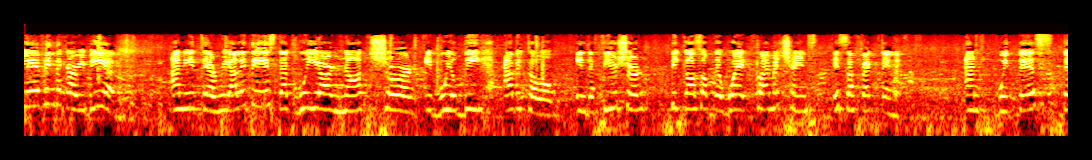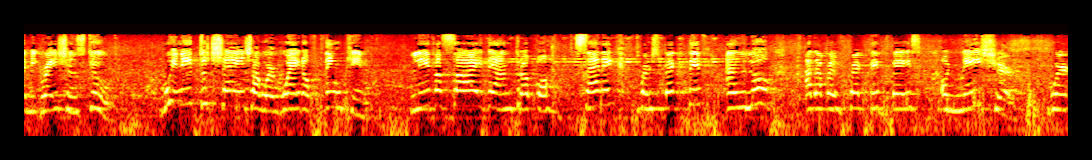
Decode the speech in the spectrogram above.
live in the Caribbean, and it, the reality is that we are not sure it will be habitable in the future because of the way climate change is affecting it. And with this, the migrations too. We need to change our way of thinking, leave aside the anthropocenic perspective, and look at a perspective based on nature, where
